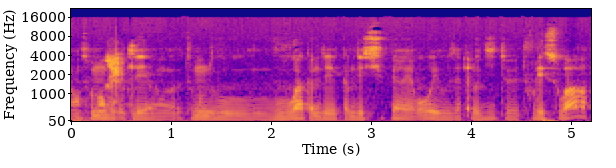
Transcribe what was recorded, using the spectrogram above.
en ce moment vous êtes les, euh, tout le monde vous, vous, voit comme des, comme des super héros et vous applaudit tous les soirs.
